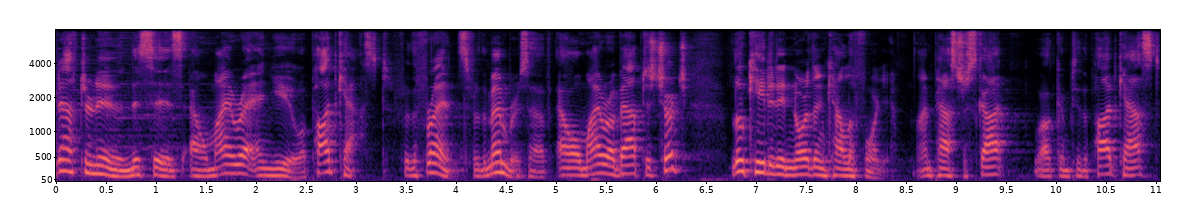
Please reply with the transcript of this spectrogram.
Good afternoon. This is Elmira and You, a podcast for the friends, for the members of Elmira Baptist Church located in Northern California. I'm Pastor Scott. Welcome to the podcast.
